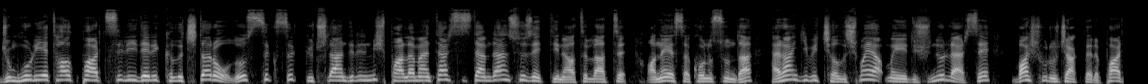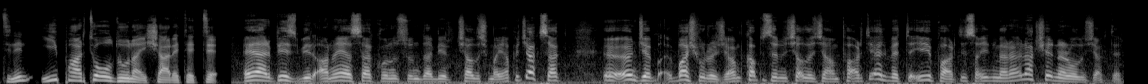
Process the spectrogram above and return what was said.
Cumhuriyet Halk Partisi lideri Kılıçdaroğlu sık sık güçlendirilmiş parlamenter sistemden söz ettiğini hatırlattı. Anayasa konusunda herhangi bir çalışma yapmayı düşünürlerse başvuracakları partinin İyi Parti olduğuna işaret etti. Eğer biz bir anayasa konusunda bir çalışma yapacaksak e, önce başvuracağım, kapısını çalacağım parti elbette İyi Parti Sayın Meral Akşener olacaktır.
